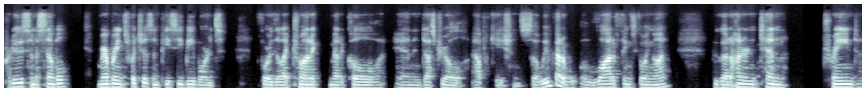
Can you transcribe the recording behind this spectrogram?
produce and assemble membrane switches and PCB boards for the electronic, medical, and industrial applications. So we've got a, a lot of things going on. We've got 110 trained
